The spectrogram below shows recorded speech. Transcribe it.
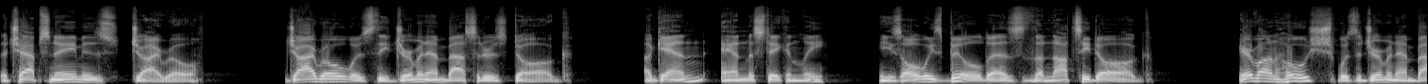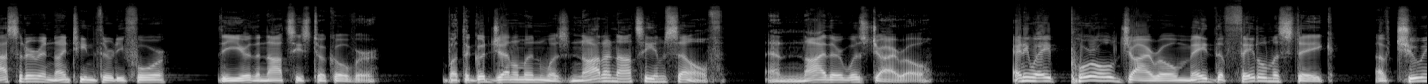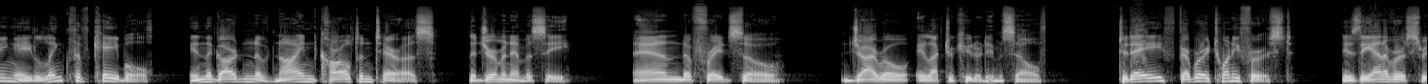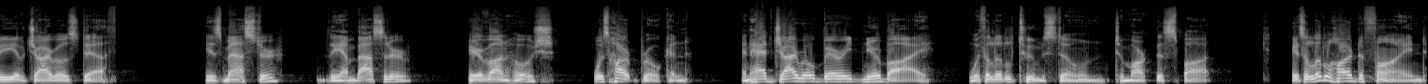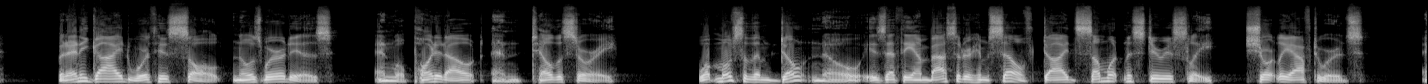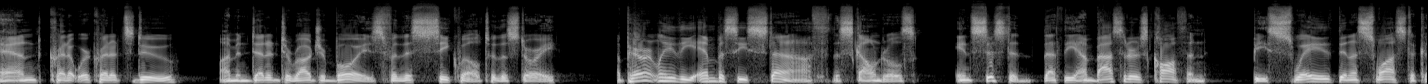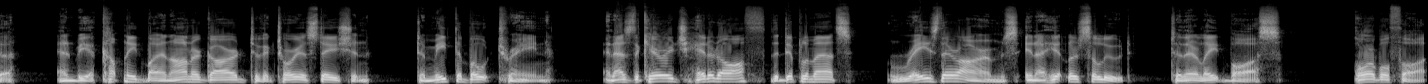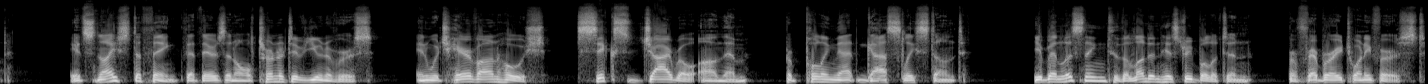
The chap's name is Giro. Giro was the German ambassador's dog. Again, and mistakenly, he's always billed as the Nazi dog. Herr von Hoesch was the German ambassador in 1934, the year the Nazis took over. But the good gentleman was not a Nazi himself, and neither was Giro. Anyway, poor old Giro made the fatal mistake of chewing a length of cable in the garden of 9 Carlton Terrace, the German embassy, and, afraid so, Giro electrocuted himself. Today, February 21st, is the anniversary of Giro's death. His master, the ambassador, Herr von Hoesch, was heartbroken and had Giro buried nearby with a little tombstone to mark the spot. It's a little hard to find, but any guide worth his salt knows where it is and will point it out and tell the story. What most of them don't know is that the ambassador himself died somewhat mysteriously shortly afterwards and credit where credit's due, I'm indebted to Roger Boyes for this sequel to the story. Apparently, the embassy staff, the scoundrels, insisted that the ambassador's coffin be swathed in a swastika and be accompanied by an honor guard to Victoria Station to meet the boat train. And as the carriage headed off, the diplomats raised their arms in a Hitler salute to their late boss. Horrible thought. It's nice to think that there's an alternative universe in which Herr von Hoesch six Giro on them for pulling that ghastly stunt. You've been listening to the London History Bulletin for February 21st,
